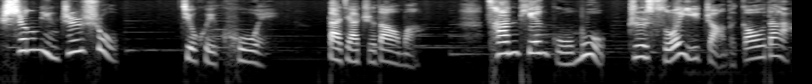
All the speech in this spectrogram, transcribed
生命之树就会枯萎。大家知道吗？参天古木之所以长得高大，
